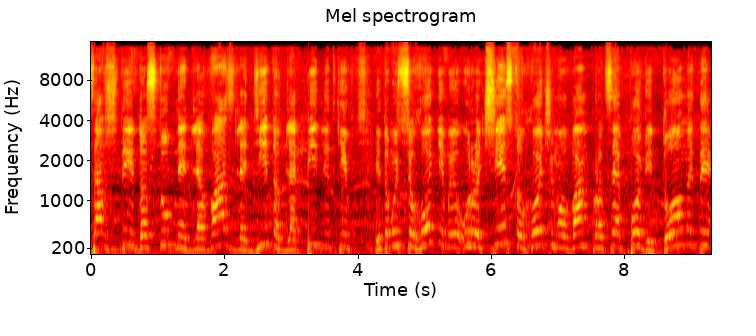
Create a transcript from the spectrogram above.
завжди доступний для вас, для діток, для підлітків. І тому сьогодні ми урочисто хочемо вам про це повідомити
